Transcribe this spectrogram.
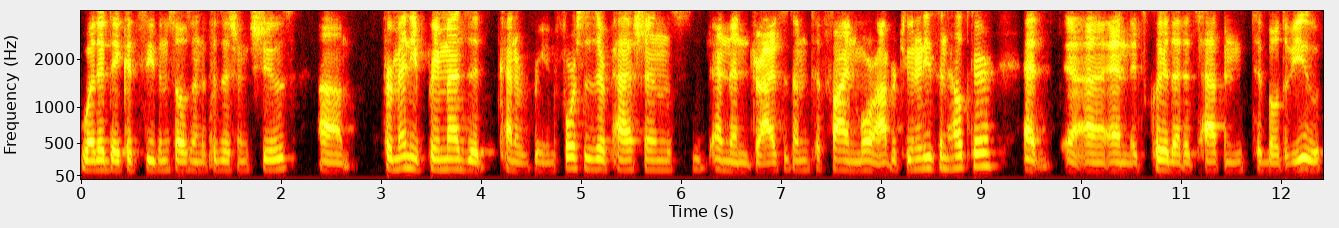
whether they could see themselves in a physician's shoes. Um, for many pre-meds, it kind of reinforces their passions and then drives them to find more opportunities in healthcare. At, uh, and it's clear that it's happened to both of you.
